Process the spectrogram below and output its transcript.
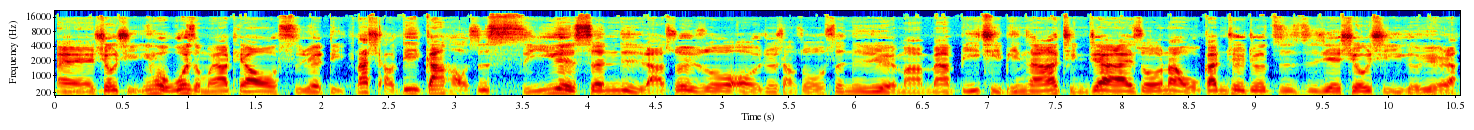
哎，休息，因为为什么要挑十月底？那小弟刚好是十一月生日啦，所以说哦，就想说生日月嘛，那比起平常要请假来说，那我干脆就直直接休息一个月啦。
